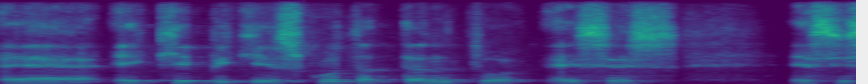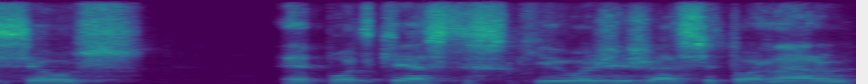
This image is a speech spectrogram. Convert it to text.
é, equipe que escuta tanto esses, esses seus é, podcasts que hoje já se tornaram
